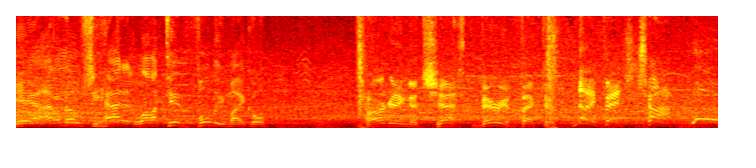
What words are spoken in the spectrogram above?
Yeah, I don't know if she had it locked in fully, Michael. Targeting the chest, very effective. Knife edge chop. Woo!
